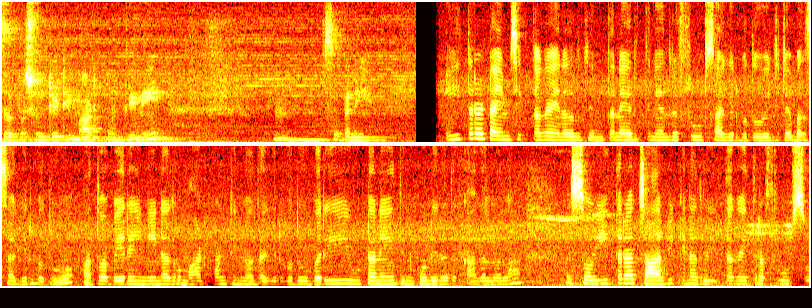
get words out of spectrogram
ಸ್ವಲ್ಪ ಶುಂಠಿ ಟೀ ಮಾಡ್ಕೊತೀನಿ. ಸೊ ಬನ್ನಿ. ಈ ಥರ ಟೈಮ್ ಸಿಕ್ಕಿದಾಗ ಏನಾದರೂ ತಿಂತಾನೆ ಇರ್ತೀನಿ. ಅಂದರೆ ಫ್ರೂಟ್ಸ್ ಆಗಿರ್ಬೋದು ವೆಜಿಟೇಬಲ್ಸ್ ಆಗಿರ್ಬೋದು, ಅಥವಾ ಬೇರೆ ಇನ್ನೇನಾದರೂ ಮಾಡ್ಕೊಂಡು ತಿನ್ನೋದಾಗಿರ್ಬೋದು, ಬರೀ ಊಟನೇ ತಿನ್ಕೊಂಡಿರೋದಕ್ಕಾಗಲ್ವಲ್ಲ? ಸೊ ಈ ಥರ ಚಾರ್ವಿಕ್ ಏನಾದರೂ ಇದ್ದಾಗ ಈ ಥರ ಫ್ರೂಟ್ಸು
